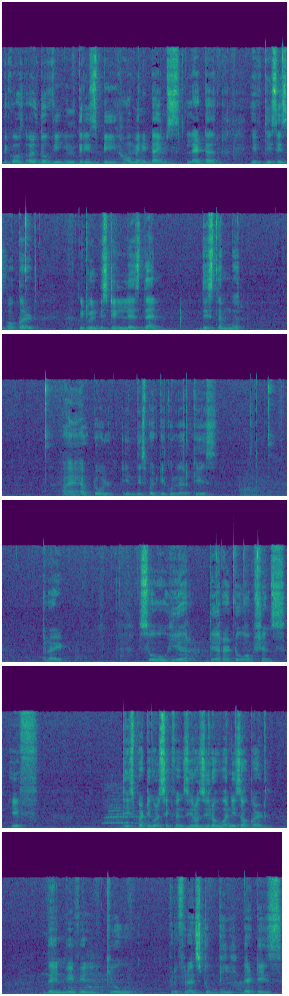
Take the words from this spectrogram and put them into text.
because although we increase b how many times later if this is occurred it will be still less than this number. I have told in this particular case right? So here there are two options. If this particular sequence 001 is occurred then we will give preference to b. That is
